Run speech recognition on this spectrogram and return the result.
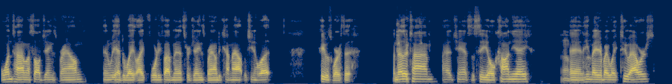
one time I saw James Brown, and we had to wait like 45 minutes for James Brown to come out. But you know what? He was worth it. Another time I had a chance to see old Kanye, Oh, and he made everybody wait two hours.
